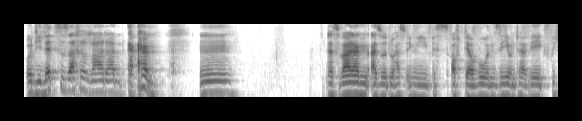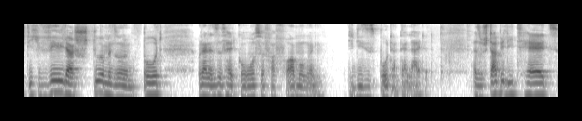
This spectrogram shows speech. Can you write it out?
Und die letzte Sache war dann. mm, das war dann, also du hast irgendwie bis auf der hohen See unterwegs, richtig wilder Sturm in so einem Boot. Und dann ist es halt große Verformungen, die dieses Boot dann erleidet. Also Stabilität,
